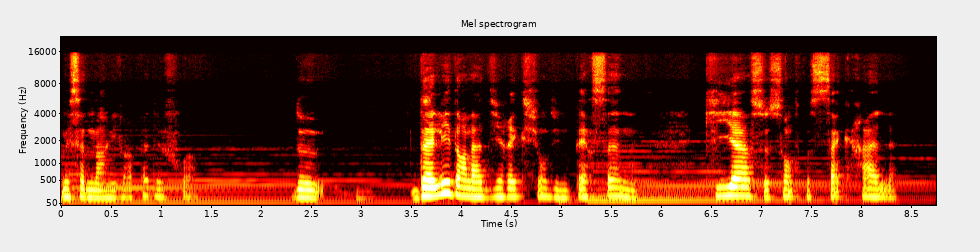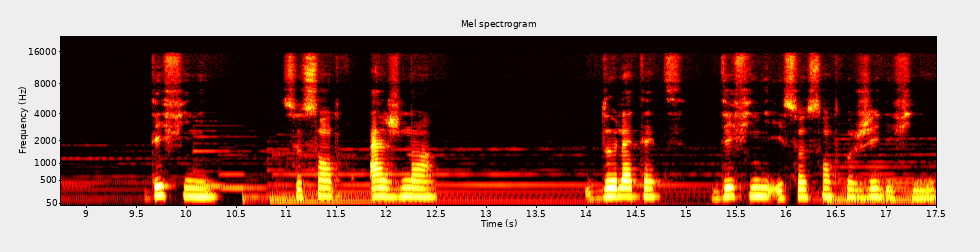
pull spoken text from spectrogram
mais ça ne m'arrivera pas deux fois, de d'aller dans la direction d'une personne qui a ce centre sacral défini ce centre ajna de la tête défini et ce centre G défini,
